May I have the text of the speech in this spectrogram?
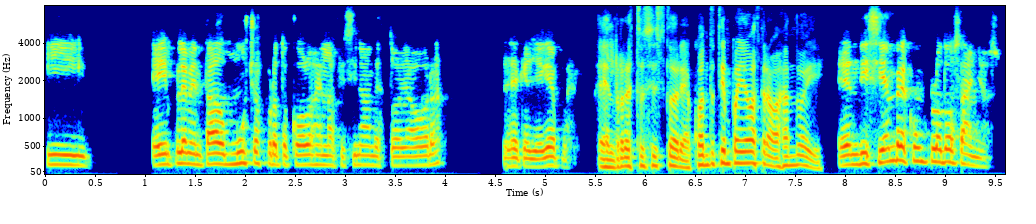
y he implementado muchos protocolos en la oficina donde estoy ahora, desde que llegué, pues. El resto es historia. ¿Cuánto tiempo llevas trabajando ahí? En diciembre cumplo dos años.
